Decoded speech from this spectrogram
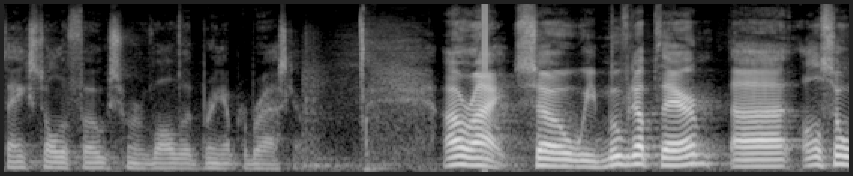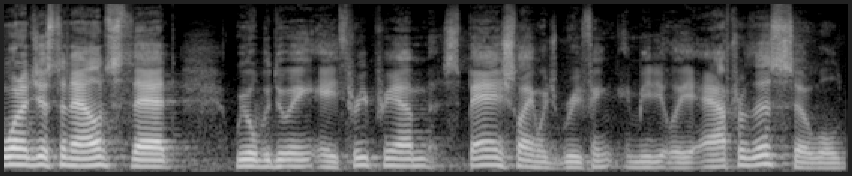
thanks to all the folks who are involved with Bring Up Nebraska. All right, so we moved up there. Uh, also want to just announce that we will be doing a 3 p.m. Spanish language briefing immediately after this, so we'll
